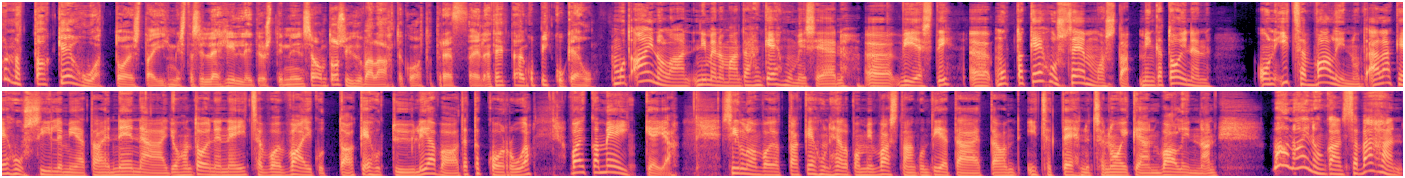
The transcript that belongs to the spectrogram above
kannattaa kehua toista ihmistä sille hillitysti, niin se on tosi hyvä lähtökohta treffeille. Että heittää joku pikkukehu. Mutta Ainola on nimenomaan tähän kehumiseen ö, viesti, ö, mutta kehu semmoista, minkä toinen on itse valinnut. Älä kehu silmiä tai nenää, johon toinen ei itse voi vaikuttaa. Kehu tyyliä, vaatetta, korua, vaikka meikkejä. Silloin voi ottaa kehun helpommin vastaan, kun tietää, että on itse tehnyt sen oikean valinnan. Mä oon Ainon kanssa vähän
